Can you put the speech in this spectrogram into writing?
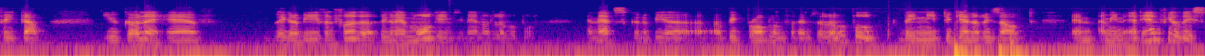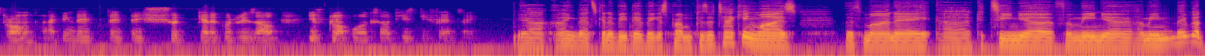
FA Cup, you're gonna have they're gonna be even further. They're gonna have more games in hand on Liverpool and that's going to be a, a big problem for them. So Liverpool, they need to get a result. And I mean, at Anfield, they're strong. I think they, they, they should get a good result if Klopp works out his defense. Eh? Yeah, I think that's going to be their biggest problem because attacking wise, with Mane, uh, Coutinho, Firmino, I mean they've got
